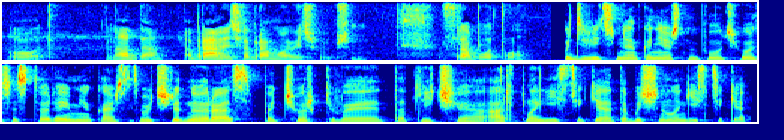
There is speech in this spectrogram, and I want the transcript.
Вот. Ну да, Абрамович, Абрамович, в общем, сработало. Удивительная, конечно, получилась история, и мне кажется, в очередной раз подчеркивает отличие арт-логистики от обычной логистики.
